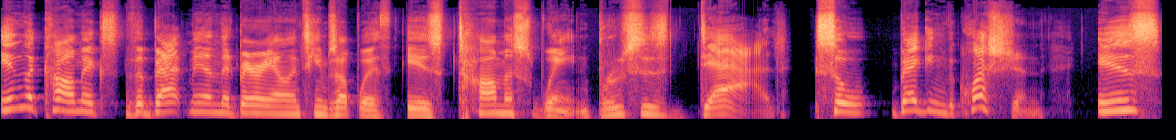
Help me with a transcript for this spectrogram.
in the comics, the Batman that Barry Allen teams up with is Thomas Wayne, Bruce's dad. So, begging the question, is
